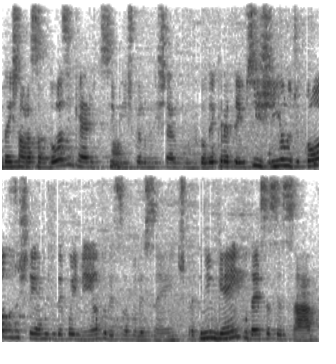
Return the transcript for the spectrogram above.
da instauração dos inquéritos civis pelo Ministério Público, eu decretei o sigilo de todos os termos de depoimento desses adolescentes, para que ninguém pudesse acessar.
